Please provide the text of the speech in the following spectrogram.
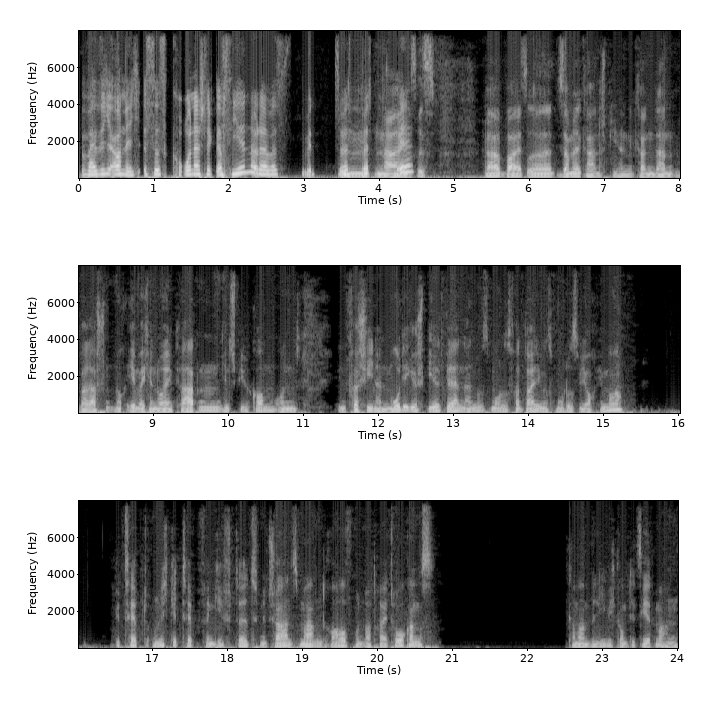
Weiß ich auch nicht. Ist das Corona schlägt aufs Hirn oder was? Mit, was, mm, was Nein, es ist ja, bei so Sammelkartenspielen kann dann überraschend noch irgendwelche neuen Karten ins Spiel kommen und in verschiedenen Modi gespielt werden, Angriffsmodus, Verteidigungsmodus, wie auch immer. Getappt und nicht getappt, vergiftet, mit Schadensmarken drauf und noch drei Tokens. Kann man beliebig kompliziert machen.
